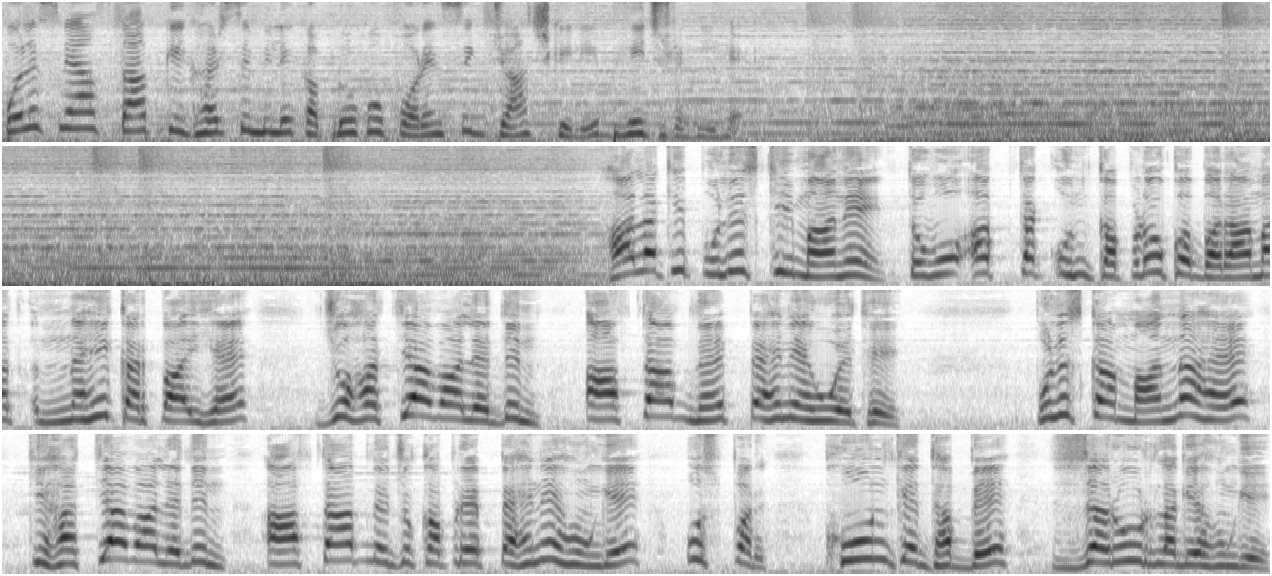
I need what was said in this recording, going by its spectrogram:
पुलिस ने आफ्ताब के घर से मिले कपड़ों को फोरेंसिक जाँच के लिए भेज रही है। हालाँकि पुलिस की माने तो वो अब तक उन कपड़ों को बरामद नहीं कर पाई है जो हत्या वाले दिन आफ्ताब ने पहने हुए थे। पुलिस का मानना है कि हत्या वाले दिन आफ्ताब ने जो कपड़े पहने होंगे, उस पर खून के धब्बे ज़रूर लगे होंगे।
